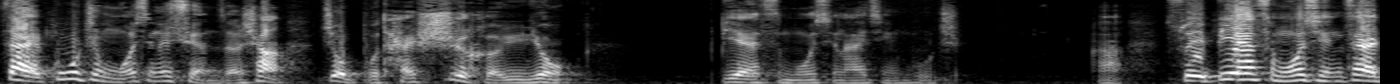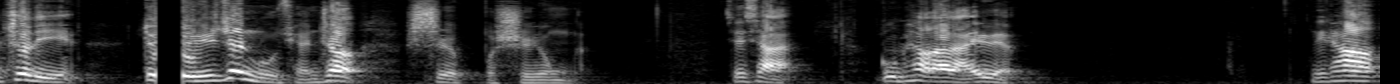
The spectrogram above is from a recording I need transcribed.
在估值模型的选择上就不太适合于用 BS 模型来进行估值，啊，所以 BS 模型在这里对于认股权证是不适用的。接下来，股票的来源，你看啊，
